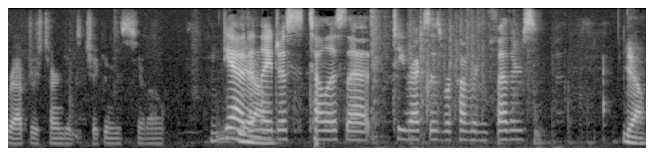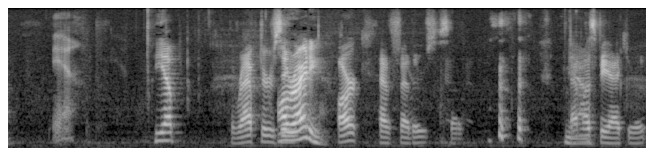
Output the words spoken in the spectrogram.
raptors turned into chickens, you know. Yeah, yeah. didn't they just tell us that T Rexes were covered in feathers? Yeah. Yeah. Yep. The raptors in Alrighty. Ark have feathers, so that Yeah. must be accurate.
